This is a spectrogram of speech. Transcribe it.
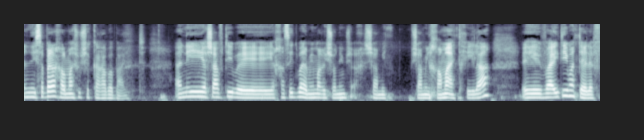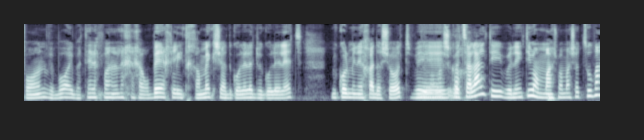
אני אספר לך על משהו שקרה בבית. אני ישבתי ב... יחסית בימים הראשונים ש... שהמ... שהמלחמה התחילה, אה, והייתי עם הטלפון, ובואי, בטלפון אין לך הרבה איך להתחמק כשאת גוללת וגוללת מכל מיני חדשות, ו... וצללתי, ונהייתי ממש ממש עצובה.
